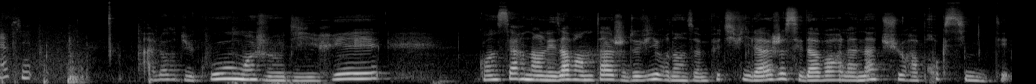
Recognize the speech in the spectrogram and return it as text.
Merci. Alors du coup, moi je dirais, concernant les avantages de vivre dans un petit village, c'est d'avoir la nature à proximité.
